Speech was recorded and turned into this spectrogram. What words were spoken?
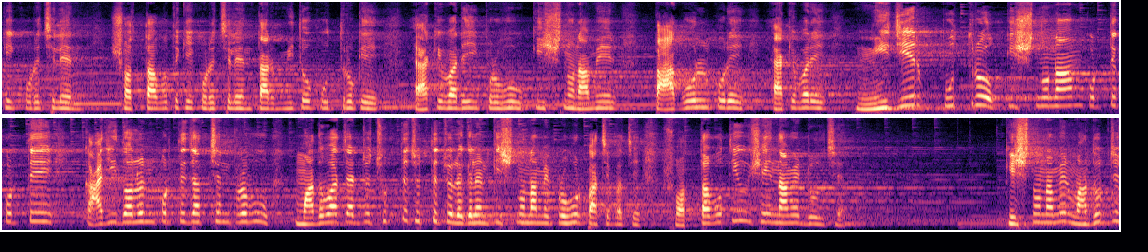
কি করেছিলেন, সত্যাবতী কি করেছিলেন, তার মৃত পুত্রকে একেবারেই প্রভু কৃষ্ণ নামের পাগল করে একেবারে নিজের পুত্র কৃষ্ণ নাম করতে করতে কাজী দলন করতে যাচ্ছেন প্রভু। মাধবাচার্য ছুটতে ছুটতে চলে গেলেন কৃষ্ণ নামে প্রভুর পাছে পাছে। সত্যাবতীও সেই নামে ডুলছেন। কৃষ্ণ নামের মাধুর্যে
